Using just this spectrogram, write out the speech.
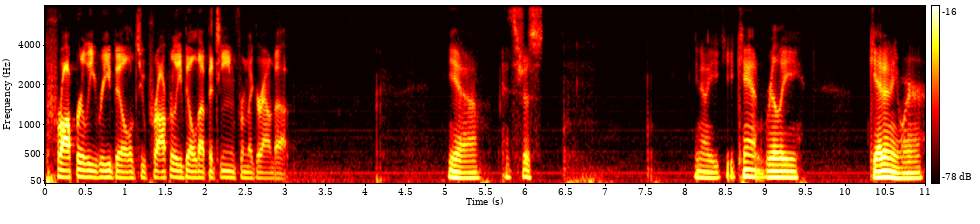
properly rebuild to properly build up a team from the ground up Yeah, it's just you know you you can't really get anywhere.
